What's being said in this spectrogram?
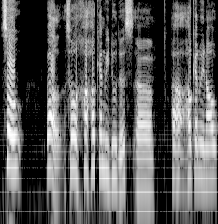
So well so how, how can we do this? Uh, how, how, can we now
